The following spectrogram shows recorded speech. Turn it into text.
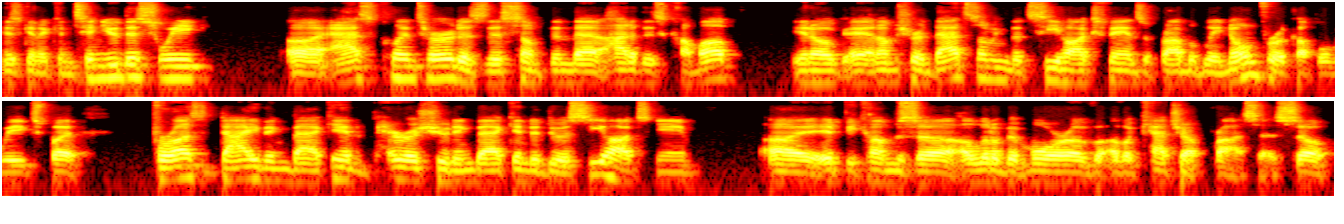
is going to continue this week. Uh, ask Clint Hurtt, is this something that, how did this come up? You know, and I'm sure that's something that Seahawks fans have probably known for a couple weeks. But for us diving back in, parachuting back in to do a Seahawks game, uh, it becomes a, a, little bit more of, of a catch up process. So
